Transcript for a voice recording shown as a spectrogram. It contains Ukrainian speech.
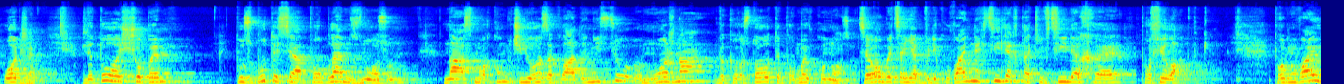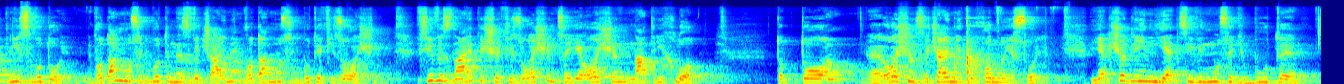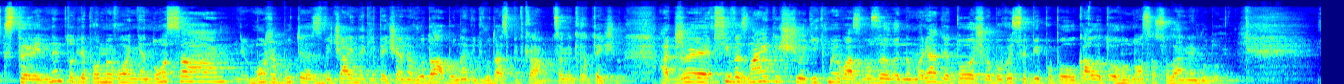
Отже, для того, щоб позбутися проблем з носом, насморком чи його закладеністю, можна використовувати промивку носа. Це робиться як в лікувальних цілях, так і в цілях е, профілактики. Промивають ніс водою. Вода мусить бути незвичайна, вода мусить бути фізрозчин. Всі ви знаєте, що фізрозчин це є розчин натрій хлор. Тобто е, розчин звичайної кухонної солі. Якщо для ін'єкцій він мусить бути стерильним, то для промивання носа може бути звичайна кип'ячена вода або навіть вода з-під крану. Це не критично. Адже всі ви знаєте, що дітьми вас возили на моря для того, щоб ви собі пополукали того носа соленою водою.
